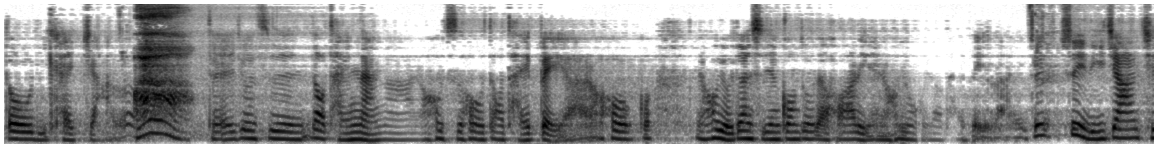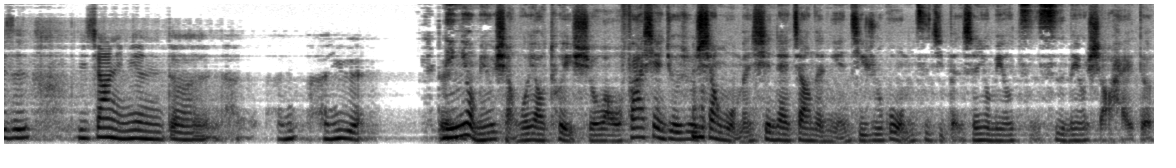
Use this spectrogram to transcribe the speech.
都离开家了啊。对，就是到台南啊，然后之后到台北啊，然后过。然后有一段时间工作在花莲，然后又回到台台北来，所以所以离家其实离家里面的很很很远。您有没有想过要退休啊？我发现就是说，像我们现在这样的年纪，如果我们自己本身又没有子嗣、没有小孩的，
